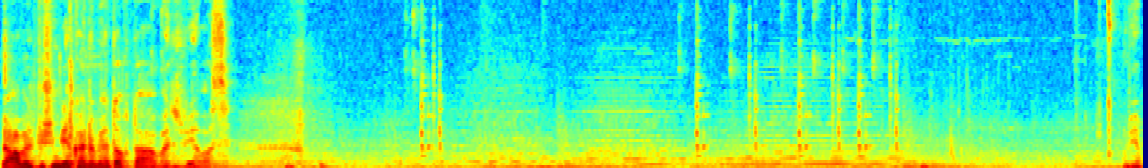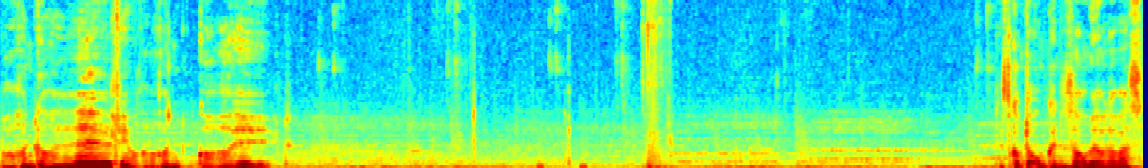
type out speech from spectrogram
Da arbeitet bestimmt wieder keiner mehr. Doch, da arbeitet wieder was. Wir brauchen Gold, wir brauchen Gold. Keine Sau mehr, oder was?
